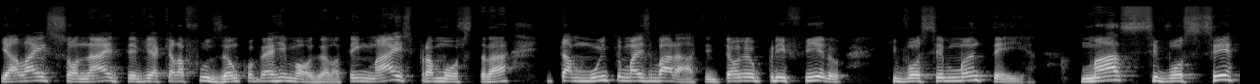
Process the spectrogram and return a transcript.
E a em Sonai teve aquela fusão com a BR Malls. Ela tem mais para mostrar e está muito mais barato. Então eu prefiro que você mantenha. Mas se você,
